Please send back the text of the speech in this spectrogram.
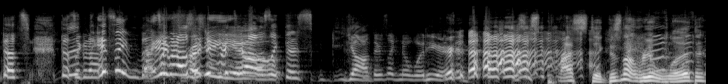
that's that's like when I, It's like that's right like when I in was front like, of you. I was like, there's yeah, there's like no wood here. This is plastic. This is not real wood. This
